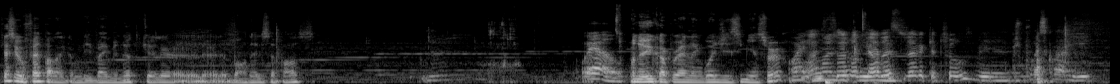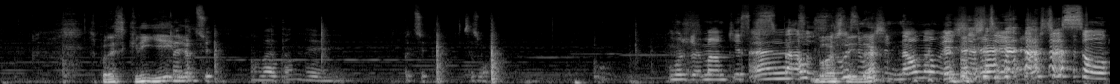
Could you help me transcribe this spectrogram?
Qu'est-ce que vous faites pendant comme les 20 minutes que le, le- le bordel se passe? Well. On a eu Comprehend Language ici, bien sûr. Ouais, Ouais, moi, ça, je regardais si j'avais quelque chose, mais. euh, Je pourrais squarier. C'est pour se crier, Pas là. tout de suite. On va attendre. euh, Pas de suite. Ce soir. Moi, je demande qu'est-ce qui Euh, se passe. Brosse Oui, les oui, dents. je- Non, non, mais je je son,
